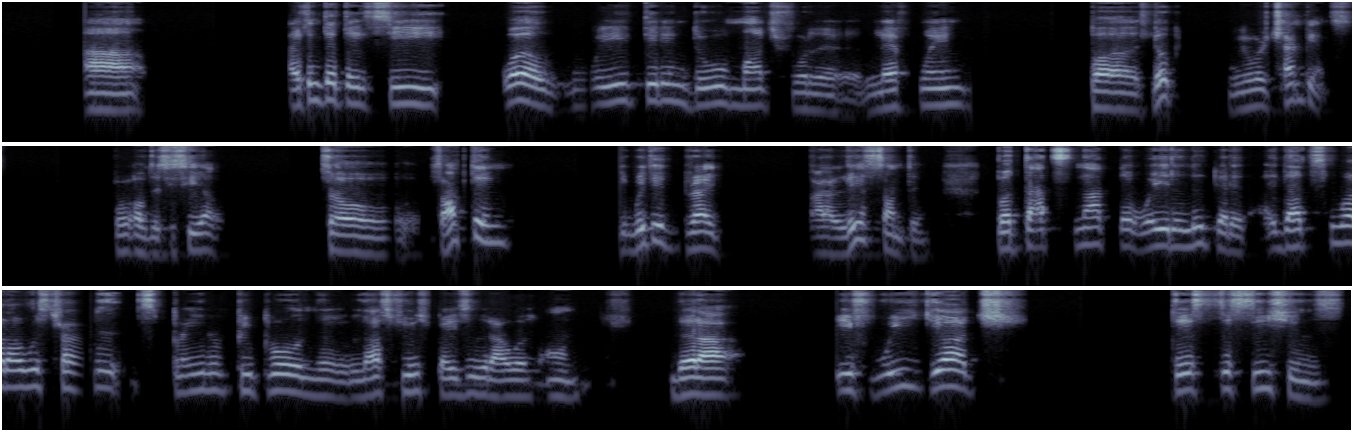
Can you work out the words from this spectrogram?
uh i think that they see well, we didn't do much for the left wing, but look, we were champions of the CCL. So something we did right, at least something. But that's not the way to look at it. That's what I was trying to explain to people in the last few spaces that I was on. That uh, if we judge these decisions,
